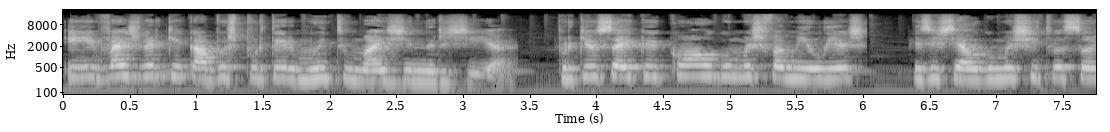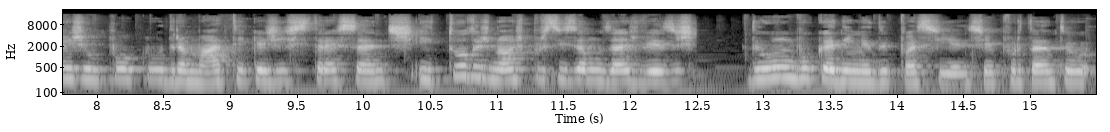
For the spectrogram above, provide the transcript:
e vais ver que acabas por ter muito mais energia. Porque eu sei que com algumas famílias existem algumas situações um pouco dramáticas e estressantes e todos nós precisamos às vezes de um bocadinho de paciência. Portanto,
